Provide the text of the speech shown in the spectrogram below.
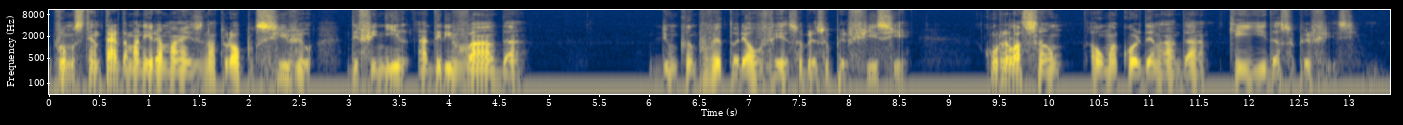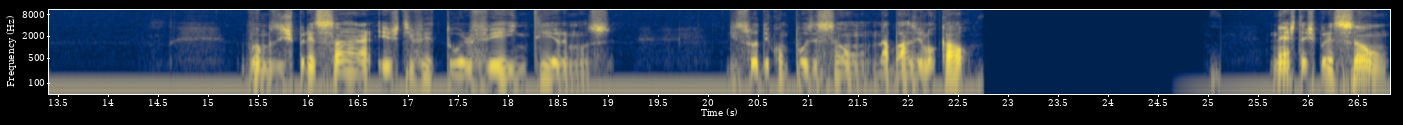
Vamos tentar, da maneira mais natural possível, definir a derivada de um campo vetorial V sobre a superfície com relação a uma coordenada QI da superfície vamos expressar este vetor V em termos de sua decomposição na base local. Nesta expressão,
